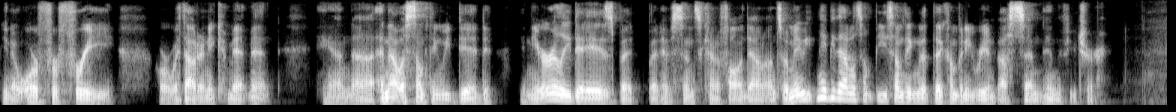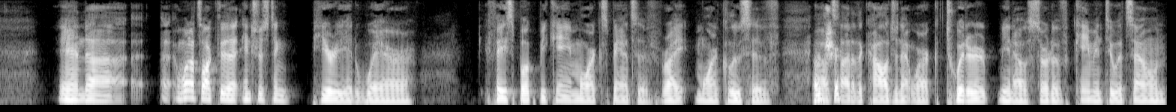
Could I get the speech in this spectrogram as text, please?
you know or for free or without any commitment and uh, and that was something we did in the early days, but but have since kind of fallen down on. So maybe maybe that'll be something that the company reinvests in in the future. And uh, I want to talk to that interesting period where Facebook became more expansive, right? More inclusive oh, outside sure. of the college network. Twitter, you know, sort of came into its own,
